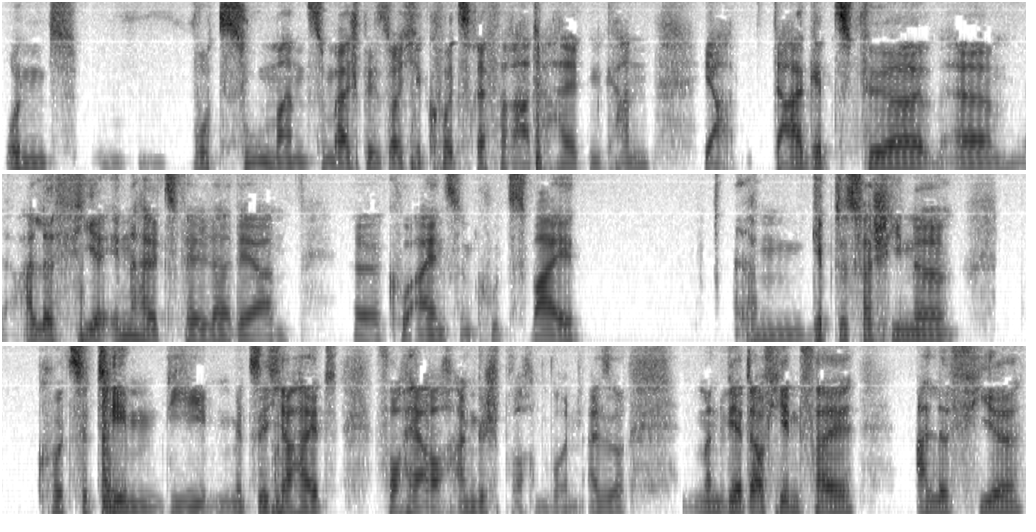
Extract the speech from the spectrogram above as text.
Und wozu man zum Beispiel solche Kurzreferate halten kann, ja, da gibt's für äh, alle vier Inhaltsfelder der äh, Q1 und Q2 ähm, gibt es verschiedene kurze Themen, die mit Sicherheit vorher auch angesprochen wurden. Also man wird auf jeden Fall alle vier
